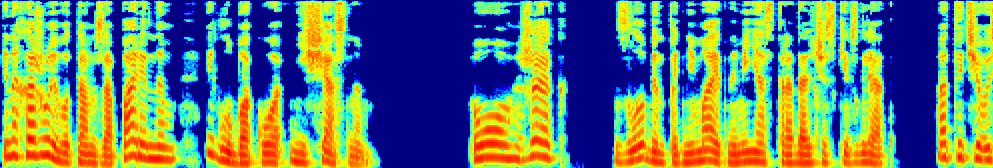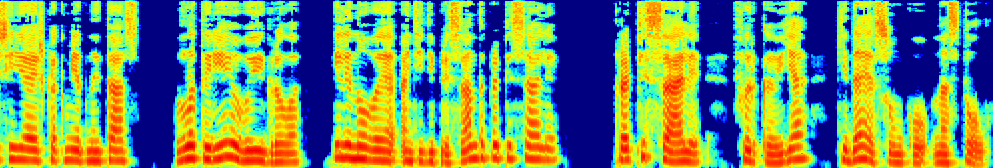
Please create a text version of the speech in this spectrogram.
и нахожу его там запаренным и глубоко несчастным. «О, Жек!» — Злобин поднимает на меня страдальческий взгляд. «А ты чего сияешь, как медный таз? В лотерею выиграла? Или новые антидепрессанты прописали?» «Прописали», — фыркаю я, кидая сумку на стол.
